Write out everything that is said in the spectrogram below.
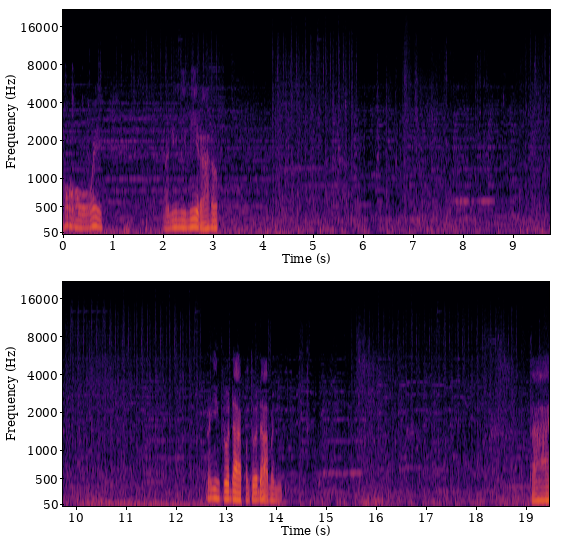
โอ้โหยอันนี้มีมีดเหรอครับแล้วยิงตัวดาบของตัวดาบมันตาย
